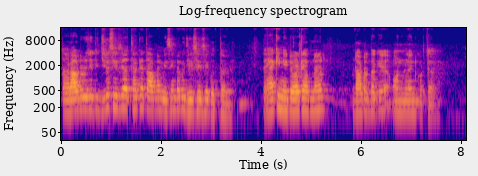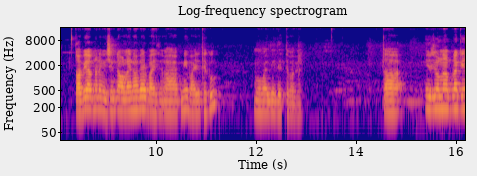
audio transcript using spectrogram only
তা রাউটারে যদি জিরো সিরিজে থাকে, তা আপনার মেশিনটাকে জিরো সিরিজে করতে হবে। তো একই নেটওয়ার্কে আপনার রাউটারটাকে অনলাইন করতে হবে। তবে আপনার মেশিনটা অনলাইন হবে আর আপনি বাইরে থেকেও মোবাইল দিয়ে দেখতে পাবেন। তা এর জন্য আপনাকে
